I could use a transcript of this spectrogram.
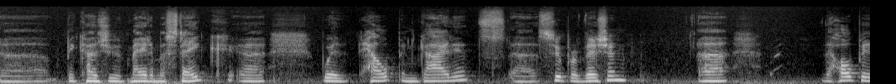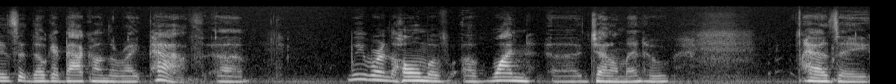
uh, because you've made a mistake, uh, with help and guidance, uh, supervision, uh, the hope is that they'll get back on the right path. we were in the home of, of one gentleman who has a,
